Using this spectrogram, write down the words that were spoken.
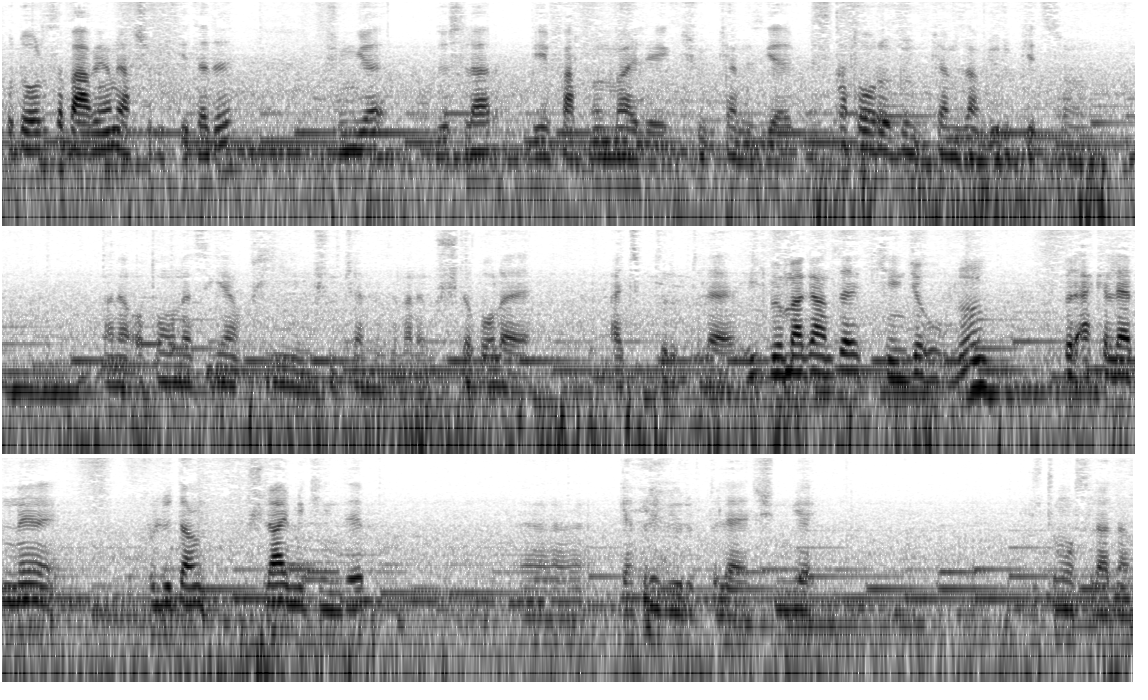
Xudo xohlasa bag'i ham yaxshi bo'lib ketadi. Shunga do'stlar befarq bo'lmaylik shu ukamizga biz qatori bu ukamiz ham yurib ketsin. Mana ota onasiga ham qiyin shu ukamizni mana uchta bola aytib turibdilar. Hech bo'lmaganda kenja o'g'lim bir akalarni pulidan ushlaymikin deb e, gapirib yuribdilar. Shunga iltimos sizlardan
